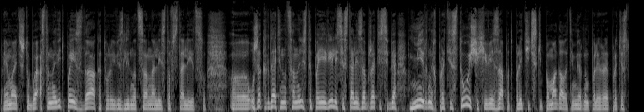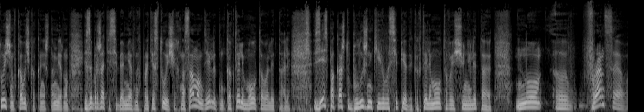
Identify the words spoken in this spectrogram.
понимаете, чтобы остановить поезда, которые везли националистов в столицу. Э, уже когда эти националисты появились и стали изображать из себя мирных протестующих, и весь Запад политически помогал этим мирным протестующим, в кавычках, конечно, мирным, изображать из себя мирных протестующих, на самом деле там, коктейли Молотова летали. Здесь пока что булыжники и велосипеды. Коктейли Молотова еще не летают. Но э, Франция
